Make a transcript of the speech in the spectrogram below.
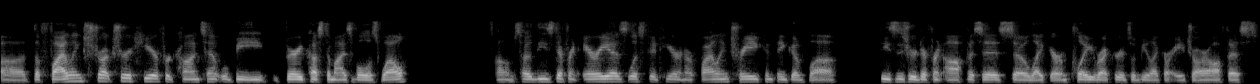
uh, the filing structure here for content will be very customizable as well. Um, so these different areas listed here in our filing tree, you can think of uh, these as your different offices. So like our employee records would be like our HR office.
